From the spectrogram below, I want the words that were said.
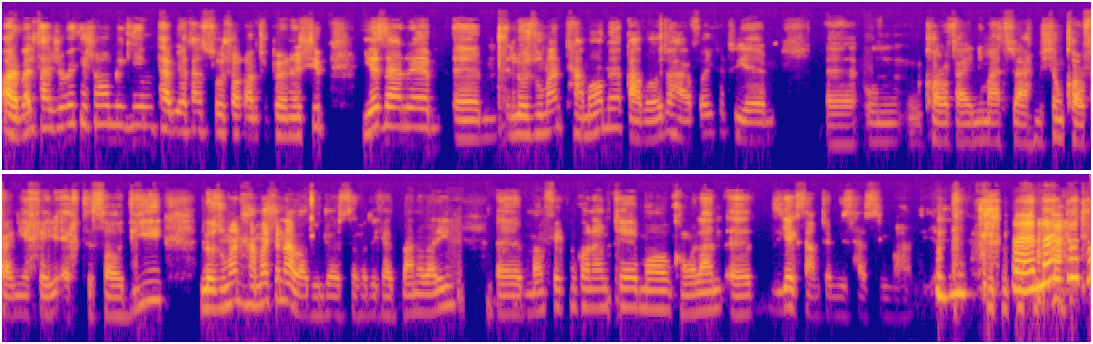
آره ولی تجربه که شما میگین طبیعتا social entrepreneurship یه ذره لزوما تمام قواعد و حرفایی که توی اون کارآفرینی مطرح میشه اون کارآفرینی خیلی اقتصادی. لزوما همشو نباید اونجا استفاده کرد. بنابراین من فکر می‌کنم که ما کاملا یک سمت میز هستیم با هم من دو تا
